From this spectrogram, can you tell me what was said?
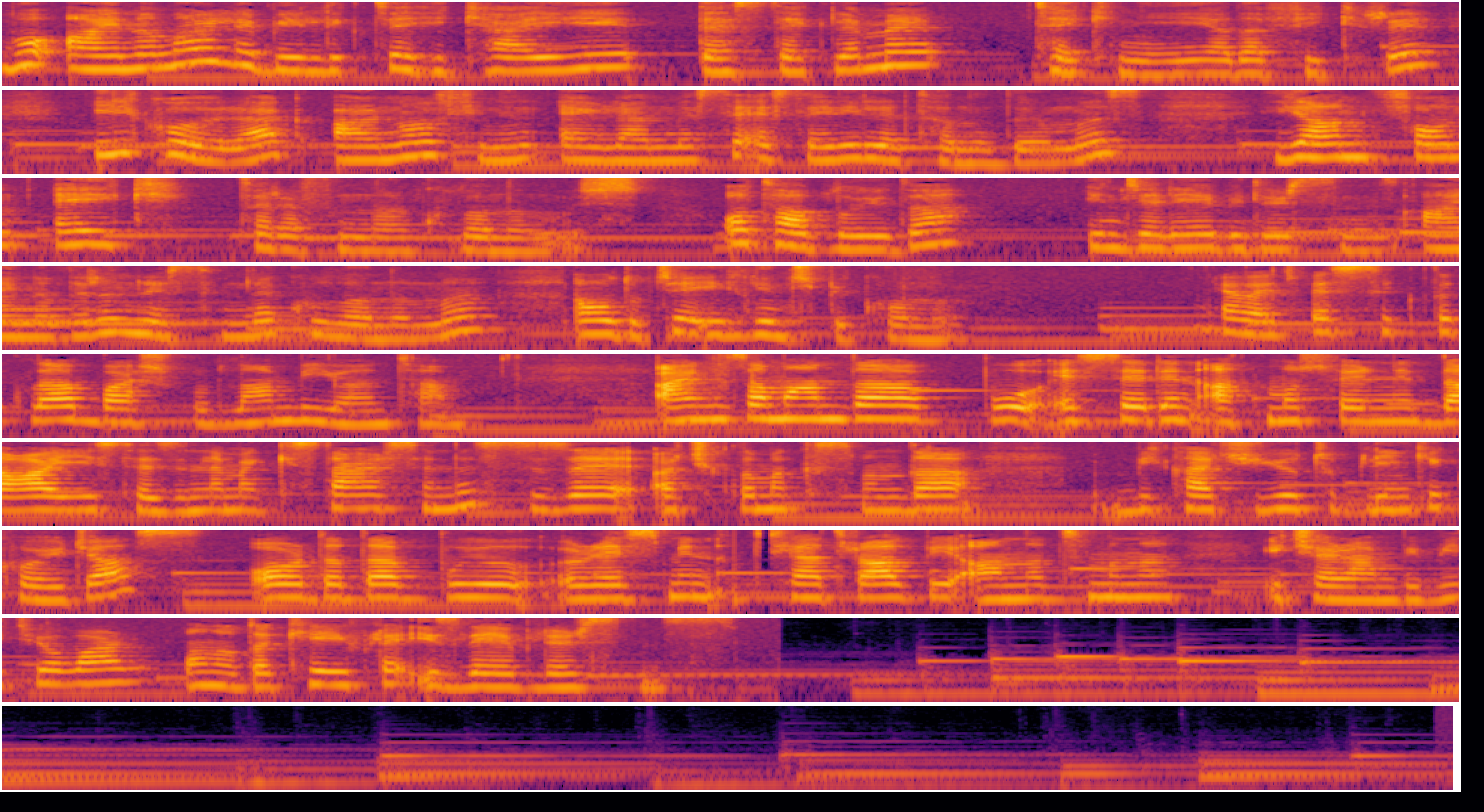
Bu aynalarla birlikte hikayeyi destekleme tekniği ya da fikri ilk olarak Arnolfi'nin evlenmesi eseriyle tanıdığımız Jan von Eyck tarafından kullanılmış. O tabloyu da inceleyebilirsiniz. Aynaların resimde kullanımı oldukça ilginç bir konu. Evet ve sıklıkla başvurulan bir yöntem. Aynı zamanda bu eserin atmosferini daha iyi sezinlemek isterseniz size açıklama kısmında birkaç YouTube linki koyacağız. Orada da bu resmin tiyatral bir anlatımını içeren bir video var. Onu da keyifle izleyebilirsiniz.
